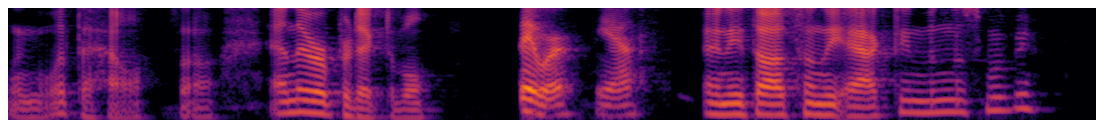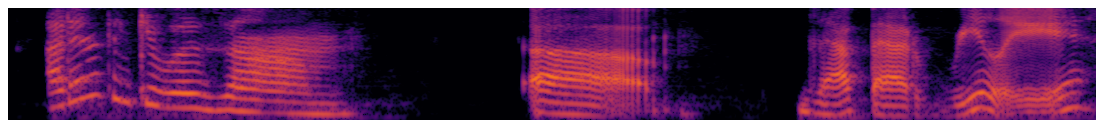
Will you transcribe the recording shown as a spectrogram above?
like what the hell? So and they were predictable. They were, yeah. Any thoughts on the acting in this movie? I didn't think it was um uh, that bad really.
